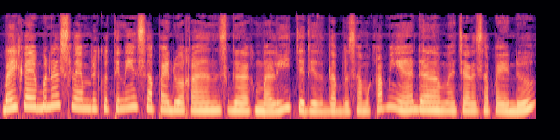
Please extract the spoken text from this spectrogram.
Baik Ayah Bunda, selain berikut ini Sapa Edu akan segera kembali, jadi tetap bersama kami ya dalam acara Sapa Edu.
